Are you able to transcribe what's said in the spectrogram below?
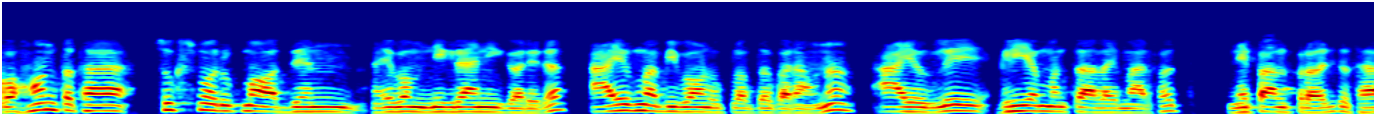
गहन तथा सूक्ष्म रूपमा अध्ययन एवं निगरानी गरेर आयोगमा विवरण उपलब्ध गराउन आयोगले गृह मन्त्रालय मार्फत नेपाल प्रहरी तथा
